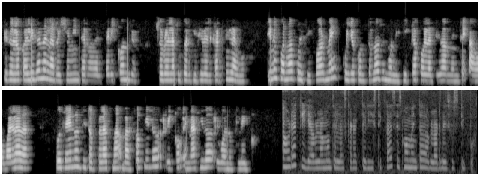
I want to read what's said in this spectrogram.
que se localizan en la región interna del pericondrio, sobre la superficie del cartílago. Tienen forma pulsiforme, cuyo contorno se modifica paulatinamente a ovaladas. Poseen un citoplasma basófilo rico en ácido ribonucleico. Ahora que ya hablamos de las características, es momento de hablar de sus tipos.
